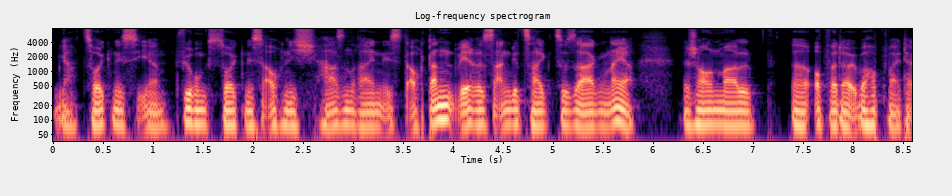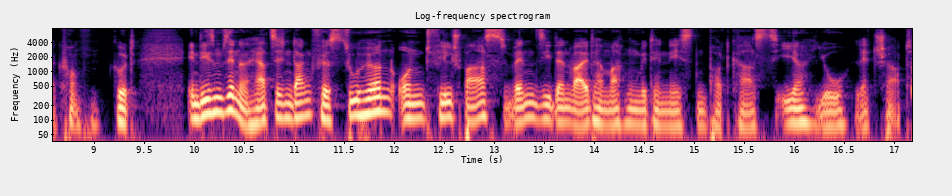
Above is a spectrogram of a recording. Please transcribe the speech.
ja, Zeugnis, Ihr Führungszeugnis auch nicht hasenrein ist, auch dann wäre es angezeigt zu sagen, naja, wir schauen mal, äh, ob wir da überhaupt weiterkommen. Gut. In diesem Sinne, herzlichen Dank fürs Zuhören und viel Spaß, wenn Sie denn weitermachen mit den nächsten Podcasts. Ihr Jo Letschert.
